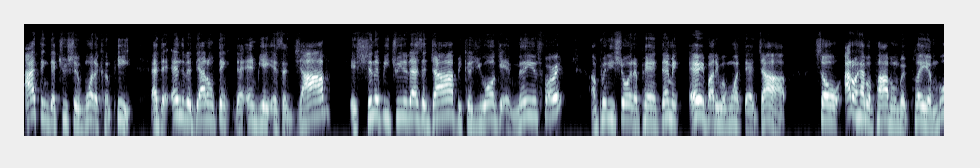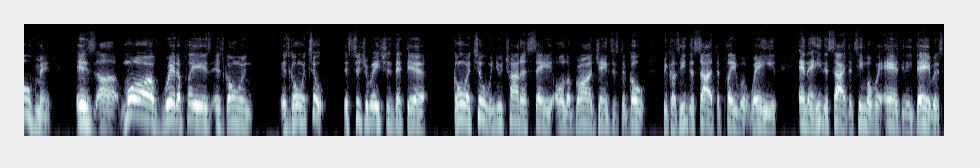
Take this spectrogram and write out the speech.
I think that you should want to compete. At the end of the day, I don't think the NBA is a job. It shouldn't be treated as a job because you all getting millions for it. I'm pretty sure in a pandemic, everybody would want that job. So I don't have a problem with player movement is uh more of where the players is going is going to the situations that they're going to when you try to say oh LeBron James is the GOAT because he decided to play with Wade and then he decided to team up with Anthony Davis.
